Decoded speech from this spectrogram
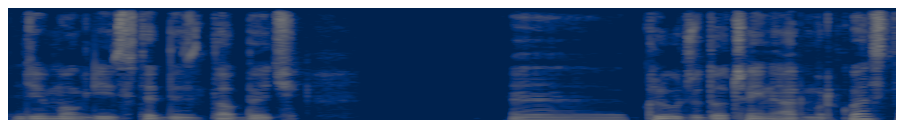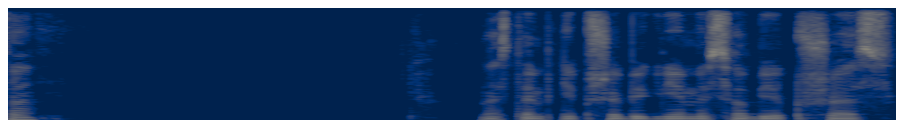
Będziemy mogli wtedy zdobyć e, klucz do Chain Armor Questa. Następnie przebiegniemy sobie przez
